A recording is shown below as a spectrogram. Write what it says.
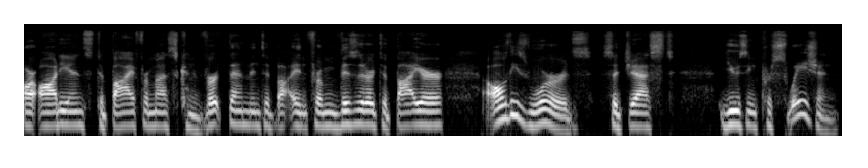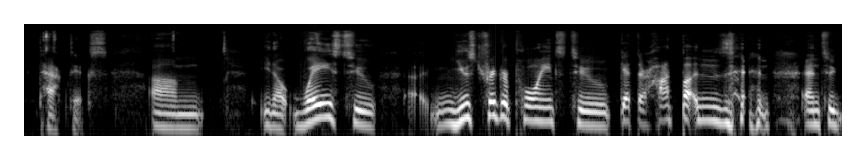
our audience to buy from us, convert them into buy, from visitor to buyer. All these words suggest using persuasion tactics, um, you know, ways to uh, use trigger points to get their hot buttons and, and to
